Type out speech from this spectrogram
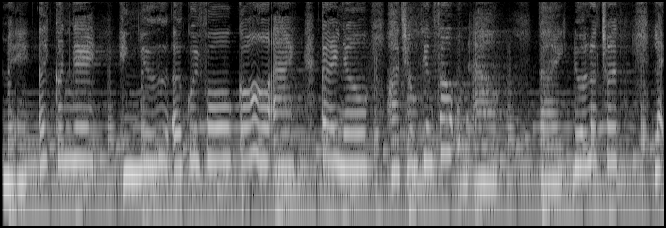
Mẹ ơi con nghe, Hình như ở cuối phố có ai Cãi nhau. Hòa trong tiếng pháo ồn ào, Vài đứa lót chuất Lại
